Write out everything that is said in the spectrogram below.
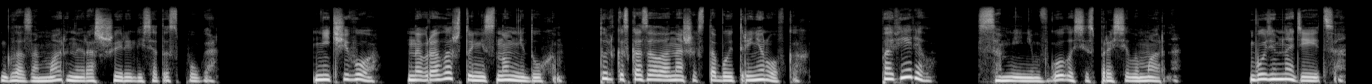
Глаза Марны расширились от испуга. «Ничего, наврала, что ни сном, ни духом. Только сказала о наших с тобой тренировках». «Поверил?» С сомнением в голосе спросила Марна. «Будем надеяться.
